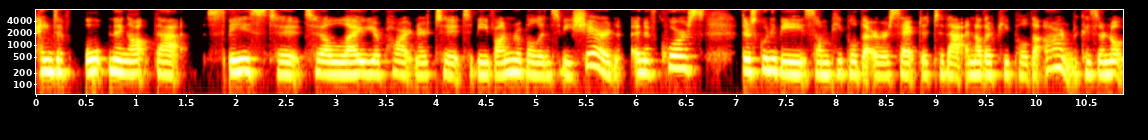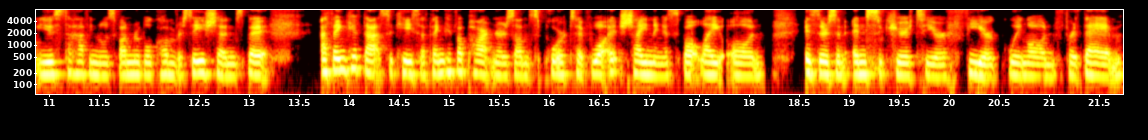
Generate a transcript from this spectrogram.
kind of opening up that space to to allow your partner to to be vulnerable and to be shared and of course there's going to be some people that are receptive to that and other people that aren't because they're not used to having those vulnerable conversations but I think if that's the case, I think if a partner is unsupportive, what it's shining a spotlight on is there's an insecurity or fear going on for them.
